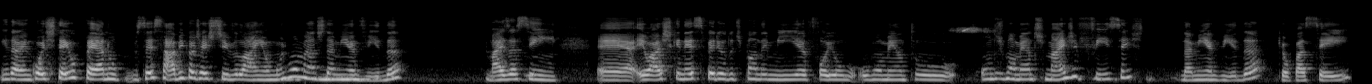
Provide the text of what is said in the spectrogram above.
Então, eu encostei o pé no. Vocês sabem que eu já estive lá em alguns momentos da minha vida. Mas assim, é, eu acho que nesse período de pandemia foi o, o momento. um dos momentos mais difíceis da minha vida que eu passei.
